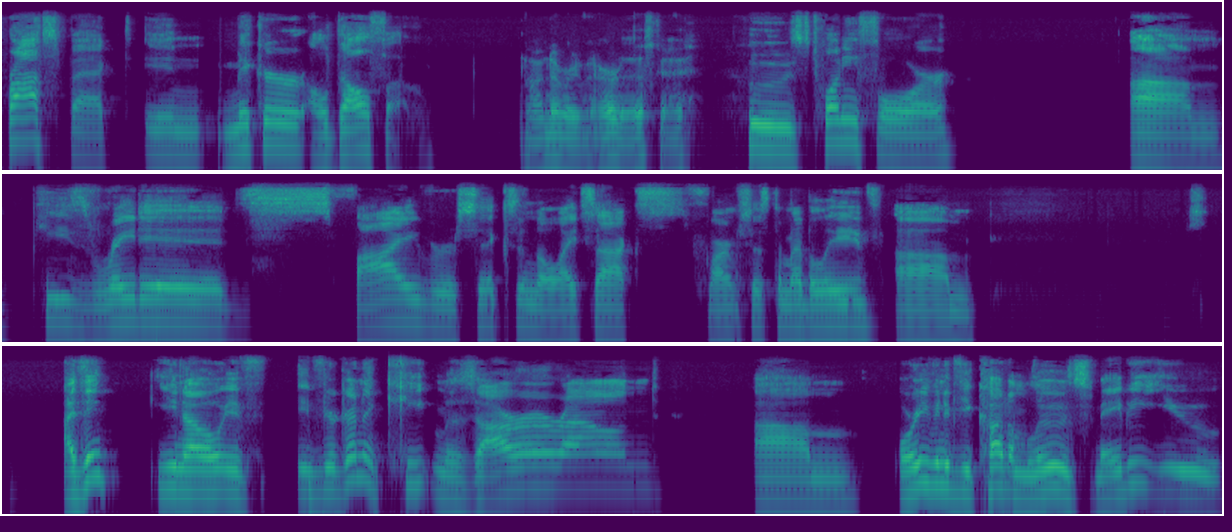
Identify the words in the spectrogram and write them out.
prospect in Micker Adolfo, I've never even heard of this guy. who's 24. Um, he's rated five or six in the White Sox farm system, I believe. Um, I think you know if if you're gonna keep Mazara around, um, or even if you cut him loose, maybe you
